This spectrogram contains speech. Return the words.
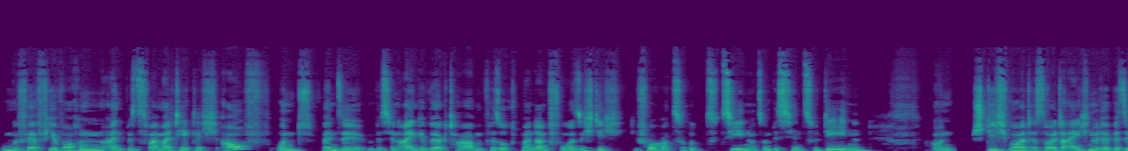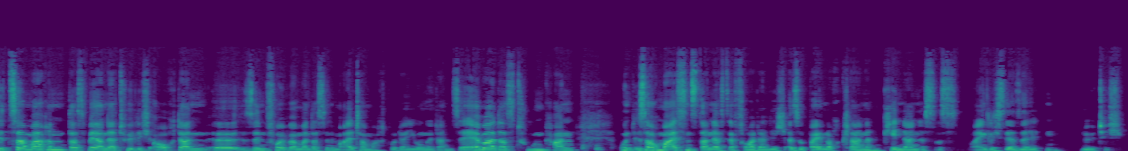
ungefähr vier Wochen ein bis zweimal täglich auf. Und wenn sie ein bisschen eingewirkt haben, versucht man dann vorsichtig die Vorhaut zurückzuziehen und so ein bisschen zu dehnen. Und Stichwort, es sollte eigentlich nur der Besitzer machen. Das wäre natürlich auch dann äh, sinnvoll, wenn man das in einem Alter macht, wo der Junge dann selber das tun kann und ist auch meistens dann erst erforderlich. Also bei noch kleineren Kindern ist es eigentlich sehr selten nötig.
